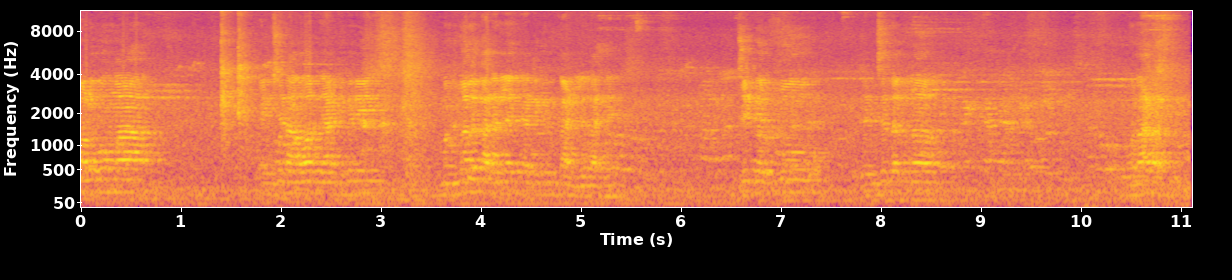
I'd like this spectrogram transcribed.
बाळूमामा यांच्या नावावर या ठिकाणी मंगल कार्यालय त्या ठिकाणी काढलेलं आहे. जे गरजू त्यांचे लग्न होणार असतील.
